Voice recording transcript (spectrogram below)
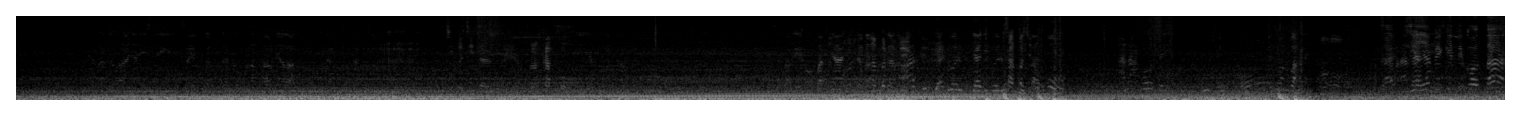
Karena doanya istri saya juga sudah 26 tahun yang lalu. Cita-cita ya, pulang kampung. Iya, sebagai obatnya Oh, juga jangan lambat ya 2000 jadi 2000 Siapa sih Bungku? anak kok saya busuk Oh. itu mbak nih Oh, oh. Saya, bikin di kota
